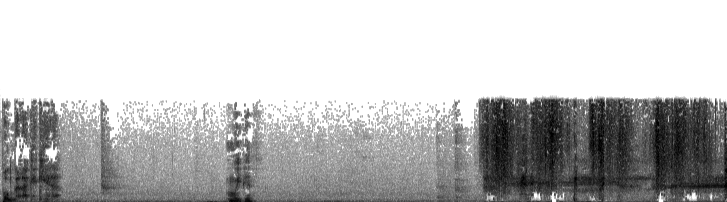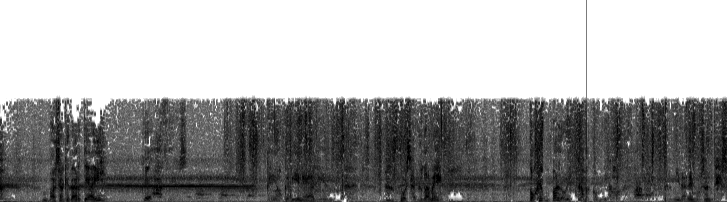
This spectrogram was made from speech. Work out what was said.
Ponga la que quiera. Muy bien. ¿Vas a quedarte ahí? ¿Qué haces? Creo que viene alguien. Pues ayúdame. Coge un palo y cava conmigo. Terminaremos antes.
